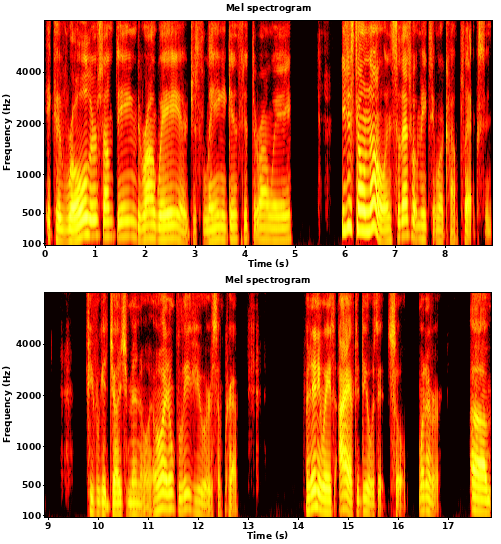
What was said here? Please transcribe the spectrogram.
it could roll or something the wrong way or just laying against it the wrong way. You just don't know. And so that's what makes it more complex. And people get judgmental. Oh, I don't believe you or some crap. But anyways, I have to deal with it. So whatever. Um,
